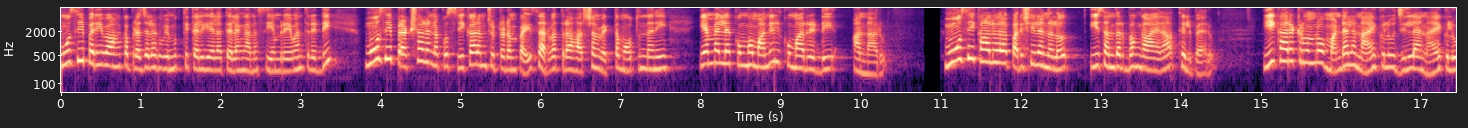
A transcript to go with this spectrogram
మూసీ పరివాహక ప్రజలకు విముక్తి కలిగేలా తెలంగాణ సీఎం రేవంత్ రెడ్డి మూసీ ప్రక్షాళనకు శ్రీకారం చుట్టడంపై సర్వత్రా హర్షం వ్యక్తమవుతుందని ఎమ్మెల్యే కుంభం అనిల్ కుమార్ రెడ్డి అన్నారు. మూసీ కాలువల పరిశీలనలో ఈ సందర్భంగా ఆయన తెలిపారు. ఈ కార్యక్రమంలో మండల నాయకులు జిల్లా నాయకులు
